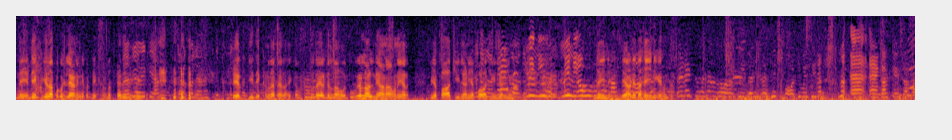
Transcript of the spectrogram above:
ਨਹੀਂ ਦੇਖ ਜਦੋਂ ਆਪਾਂ ਕੁਝ ਲੈਣਾ ਹੀ ਨਹੀਂ ਫਿਰ ਦੇਖਣ ਦਾ ਫਾਇਦਾ ਹੀ ਨਹੀਂ ਕੋਈ ਕਿਹਾ ਜਦ ਆਪਾਂ ਲੈਣਾ ਕਿ ਦੇਖਣ ਫੇਰ ਕੀ ਦੇਖਣ ਦਾ ਫਾਇਦਾ ਹੈ? ਕੰਮ ਤੂੰ ਤਾਂ ਯਾਰ ਗੱਲਾਂ ਹੋਰ ਤੂੰ ਨਾਲ ਨਿਆਣਾ ਹੁਣ ਯਾਰ। ਵੀ ਆਪਾਂ ਆਹ ਚੀਜ਼ ਲੈਣੀ ਆਪਾਂ ਆਹ ਚੀਜ਼ ਲੈਣੀ ਆ। ਨਹੀਂ ਨਹੀਂ ਨਹੀਂ ਨਹੀਂ ਉਹ ਨਹੀਂ ਨਹੀਂ ਨਿਆਣੇ ਤਾਂ ਹੈ ਹੀ ਨਹੀਂਗੇ ਹੁਣ ਤਾਂ। ਜਿਹੜਾ ਇੱਕ ਉਹ ਹੈ ਜੀ ਬਾਲ ਜੀ ਹੋਈ ਸੀ ਨਾ ਨਾ ਐ ਐ ਕਰਕੇ ਕਰਨਾ।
